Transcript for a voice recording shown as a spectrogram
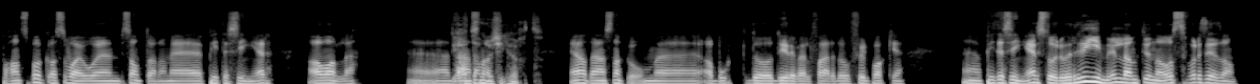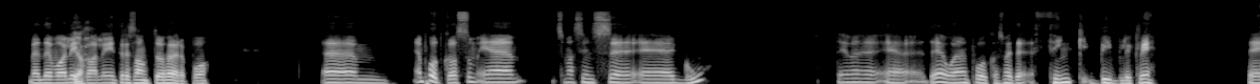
på hans podkast, var jo en samtale med Peter Singer, av alle. Eh, ja, den har jeg ikke hørt. Ja, Der han snakker om uh, abort og dyrevelferd og full pakke. Uh, Peter Singer står jo rimelig langt unna oss, for å si det sånn. Men det var likevel ja. interessant å høre på. Um, en podkast som som jeg syns er god. Det er, det er jo en podkast som heter Think Biblically. Det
